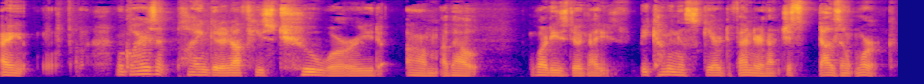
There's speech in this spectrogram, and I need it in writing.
I Maguire isn't playing good enough. He's too worried um, about what he's doing. He's becoming a scared defender, and that just doesn't work.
